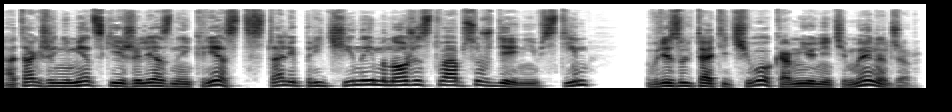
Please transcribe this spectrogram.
а также немецкий железный крест стали причиной множества обсуждений в Steam, в результате чего комьюнити-менеджер,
